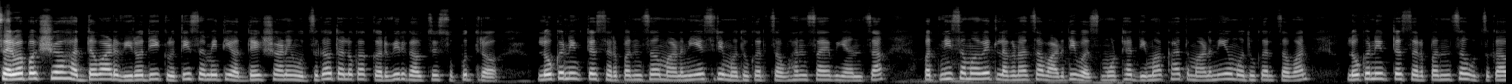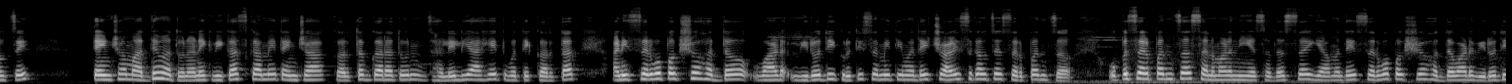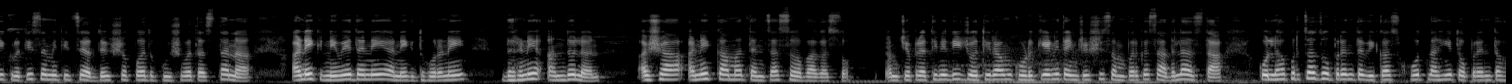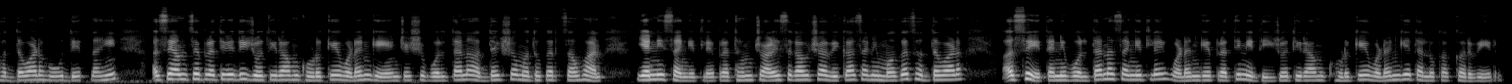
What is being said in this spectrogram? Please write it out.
सर्वपक्षीय हद्दवाढ विरोधी कृती समिती अध्यक्ष आणि उचगाव तालुका करवीर गावचे सुपुत्र लोकनियुक्त सरपंच माननीय श्री मधुकर चव्हाण साहेब यांचा पत्नीसमवेत लग्नाचा वाढदिवस मोठ्या दिमाखात माननीय मधुकर चव्हाण लोकनियुक्त सरपंच उचगावचे त्यांच्या माध्यमातून अनेक विकास कामे त्यांच्या कर्तबगारातून झालेली आहेत व ते करतात. आणि सर्वपक्ष हद्दवाढ विरोधी कृती समितीमध्ये चाळीस गावचे सरपंच उपसरपंच सन्माननीय सदस्य यामध्ये सर्वपक्षीय हद्दवाढ विरोधी कृती समितीचे अध्यक्षपद भूषवत असताना अनेक निवेदने अनेक धोरणे धरणे आंदोलन अशा अनेक कामात त्यांचा सहभाग असतो. आमचे प्रतिनिधी ज्योतिराम खोडके यांनी त्यांच्याशी संपर्क साधला असता कोल्हापूरचा जोपर्यंत विकास होत नाही तोपर्यंत हद्दवाढ होऊ देत नाही असे आमचे प्रतिनिधी ज्योतिराम घोडके वडणगे यांच्याशी बोलताना अध्यक्ष मधुकर चव्हाण यांनी सांगितले. प्रथम चाळीसगावच्या विकास आणि मगच हद्दवाढ असे त्यांनी बोलताना सांगितले. वडणगे प्रतिनिधी ज्योतिराम घोडके वडणगे तालुका करवीर.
